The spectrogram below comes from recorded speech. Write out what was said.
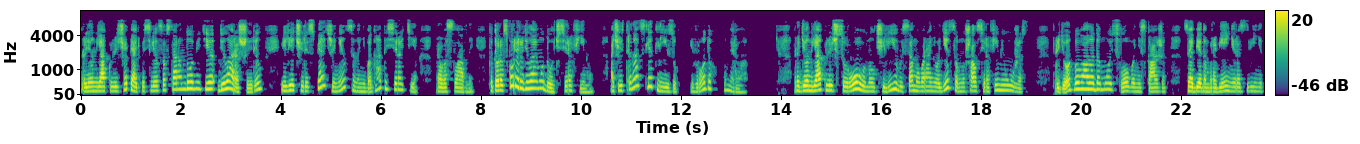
Родион Яковлевич опять поселился в старом доме, дела расширил, и лет через пять женился на небогатой сироте, православной, которая вскоре родила ему дочь Серафиму а через 13 лет Лизу и в родах умерла. Родион Яковлевич суровый, молчаливый, с самого раннего детства внушал Серафиме ужас. Придет, бывало, домой, слова не скажет, за обедом бровей не раздвинет,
